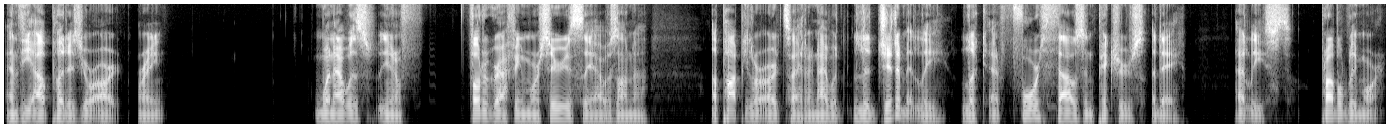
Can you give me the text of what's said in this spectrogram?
and the output is your art, right? When I was, you know, photographing more seriously, I was on a, a popular art site and I would legitimately look at 4,000 pictures a day, at least, probably more.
